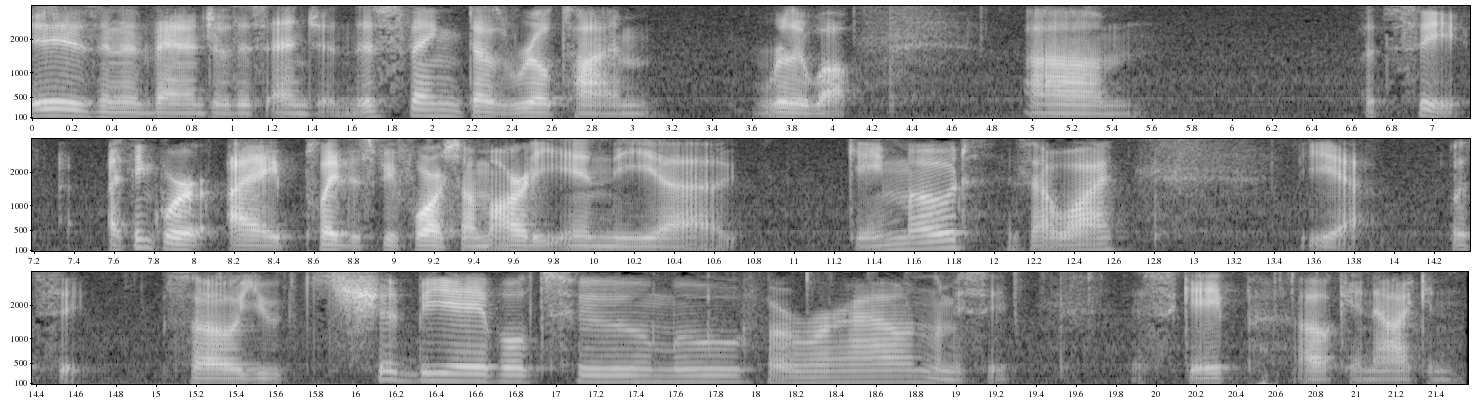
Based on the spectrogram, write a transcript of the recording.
is an advantage of this engine. This thing does real time really well. Um, let's see. I think we're, I played this before, so I'm already in the uh, game mode. Is that why? Yeah let's see. So you should be able to move around. Let me see. Escape. Okay, now I can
